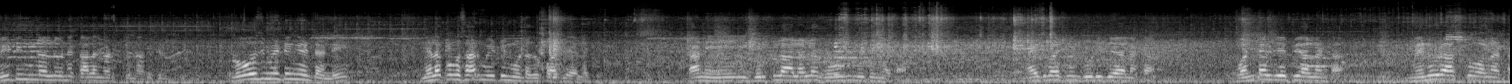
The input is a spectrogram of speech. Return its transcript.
మీటింగ్లలోనే కాలం గడుపుతున్నారు. రోజు మీటింగ్ ఏంటండి? నెలకు ఒకసారి మీటింగ్ ఉంటుంది ఉపాధ్యాయులకి. కానీ ఈ గురుకులాలలో రోజు మీటింగ్ అట. నైట్ వాచ్మెన్ డ్యూటీ చేయాలంట. వంటలు చేపియాలంట. మెనూ రాసుకోవాలన్నట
